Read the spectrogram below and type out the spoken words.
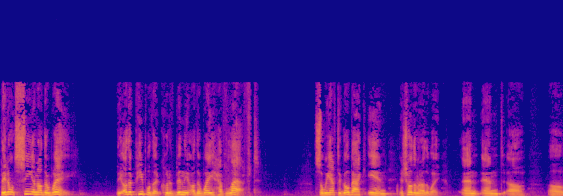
They don't see another way. The other people that could have been the other way have left. So we have to go back in and show them another way. And, and uh, uh,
